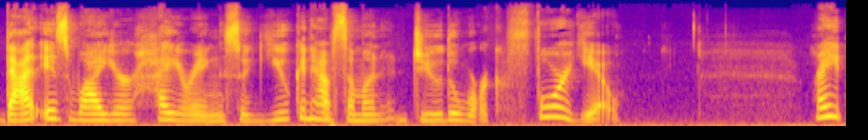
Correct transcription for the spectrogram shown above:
That is why you're hiring, so you can have someone do the work for you. Right?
